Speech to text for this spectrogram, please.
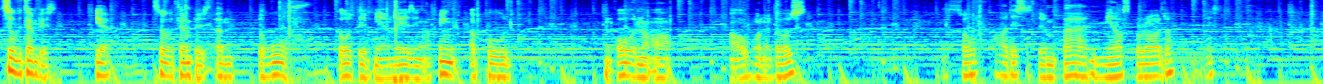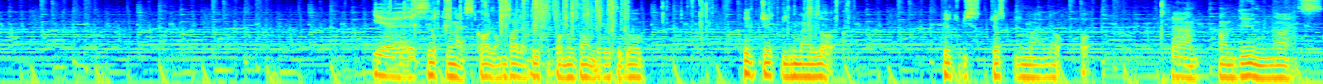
Silver Tempest. Yeah, Silver Tempest and the Wolf. Those did me amazing. I think I pulled an alternate art out of one of those. And so far this has been bad. Meowscarada. Nice. Yeah, it's looking like Scarlet Violet Booster Bombers aren't the way to go. Could just be my luck. Could just be my luck, but damn, Houndoom, nice.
